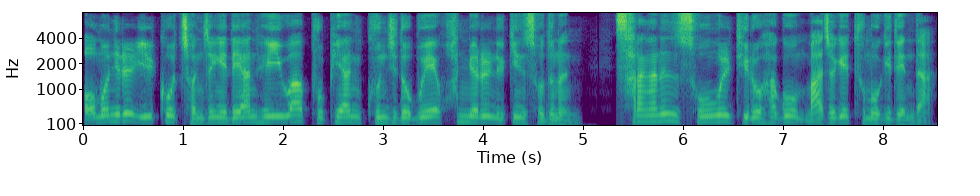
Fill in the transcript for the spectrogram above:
어머니를 잃고 전쟁에 대한 회의와 부패한 군 지도부의 환멸을 느낀 소두는 사랑하는 소홍을 뒤로하고 마적의 두목이 된다.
